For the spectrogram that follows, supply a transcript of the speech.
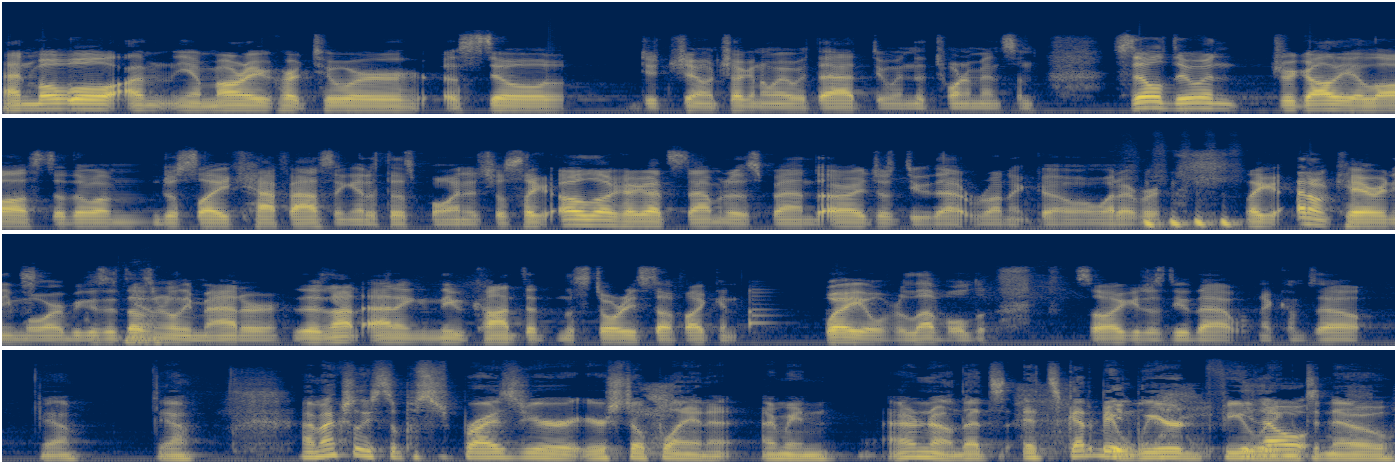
And mobile, I'm you know Mario Kart Tour is still you know chugging away with that, doing the tournaments, and still doing Dragalia Lost. Although I'm just like half-assing it at this point. It's just like, oh look, I got stamina to spend. All right, just do that, run it, go, and whatever. like I don't care anymore because it doesn't yeah. really matter. They're not adding new content in the story stuff. I can way over leveled, so I could just do that when it comes out. Yeah. Yeah, I'm actually surprised you're you're still playing it. I mean, I don't know. That's it's got to be a weird feeling you know, to know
